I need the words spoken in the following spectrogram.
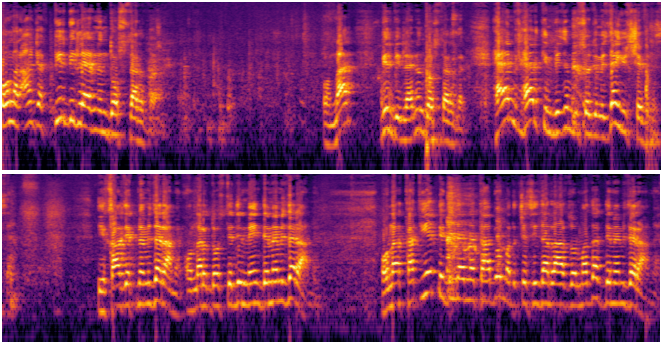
Onlar ancak birbirlerinin dostlarıdır. Onlar birbirlerinin dostlarıdır. Hem her kim bizim bu sözümüzden yüz çevirirse ikaz etmemize rağmen onları dost edilmeyin dememize rağmen onlar katiyetle dinlerine tabi olmadıkça sizden razı olmazlar dememize rağmen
